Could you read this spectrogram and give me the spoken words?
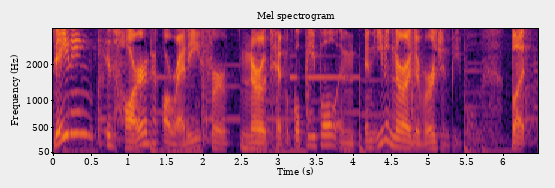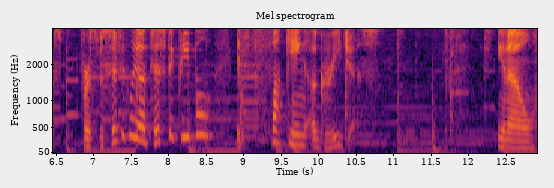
Dating is hard already for neurotypical people and, and even neurodivergent people. But for specifically autistic people, it's fucking egregious you know,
